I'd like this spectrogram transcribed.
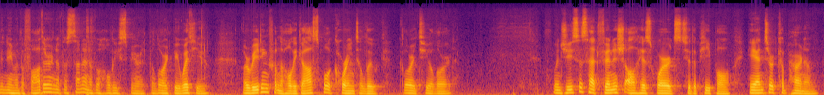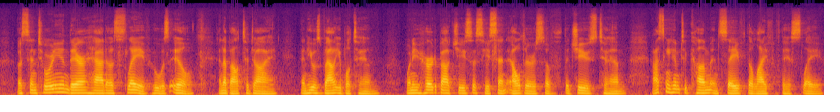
the name of the Father, and of the Son, and of the Holy Spirit, the Lord be with you. A reading from the Holy Gospel according to Luke. Glory to you, Lord. When Jesus had finished all his words to the people, he entered Capernaum. A centurion there had a slave who was ill and about to die, and he was valuable to him. When he heard about Jesus, he sent elders of the Jews to him, asking him to come and save the life of his slave.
